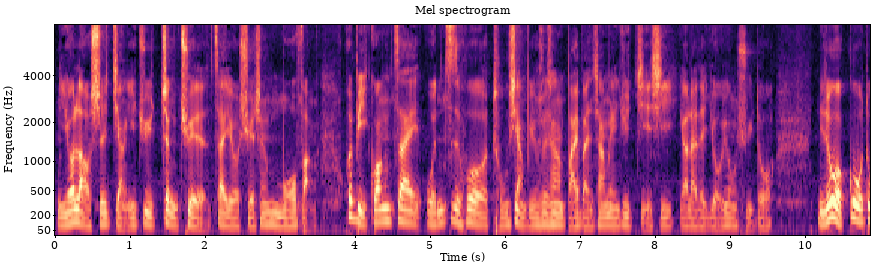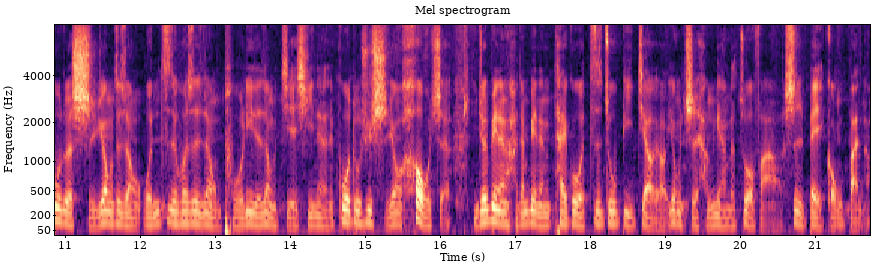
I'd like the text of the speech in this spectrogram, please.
你有老师讲一句正确的，再由学生模仿，会比光在文字或图像，比如说像白板上面去解析，要来的有用许多。你如果过度的使用这种文字或是这种谱例的这种解析呢，过度去使用后者，你就变成好像变成太过锱铢必较哦，用尺衡量的做法事倍功半哦。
